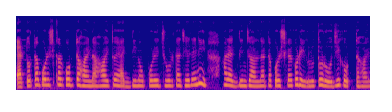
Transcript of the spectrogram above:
এতটা পরিষ্কার করতে হয় না, হয়তো একদিন ওপরের ঝোলটা ঝেড়ে নিই আর একদিন জালনাটা পরিষ্কার করি এগুলো তো রোজই করতে হয়।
